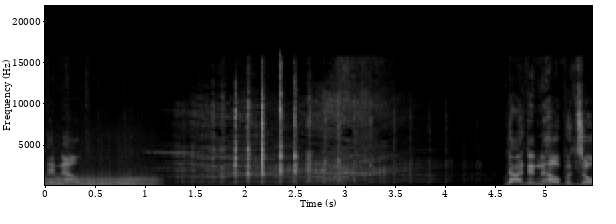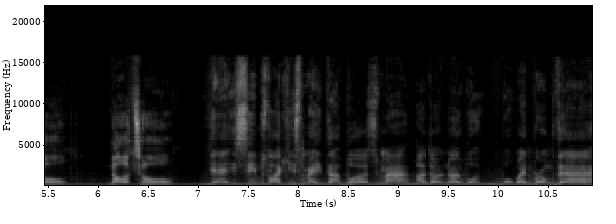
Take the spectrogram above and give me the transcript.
Didn't help. That didn't help at all. Not at all. Yeah, it seems like it's made that worse, Mat. I don't know what, what went wrong there,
